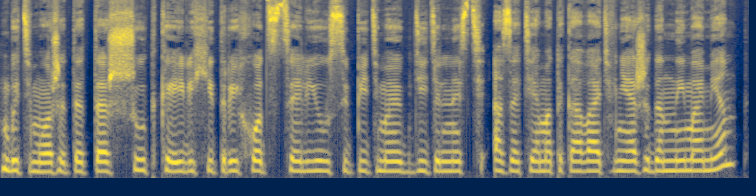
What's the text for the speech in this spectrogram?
Быть может, это шутка или хитрый ход с целью усыпить мою бдительность, а затем атаковать в неожиданный момент?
